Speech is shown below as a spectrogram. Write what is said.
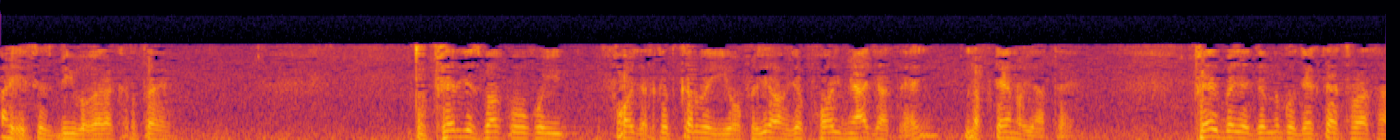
آئی ایس ایس بی وغیرہ کرتا ہے، تو پھر جس وقت وہ کوئی فوج حرکت کر رہی ہو، پھر جب فوج میں آ جاتا ہے، لفٹین ہو جاتا ہے، پھر بھائی جنرل کو دیکھتا ہے، تھوڑا سا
